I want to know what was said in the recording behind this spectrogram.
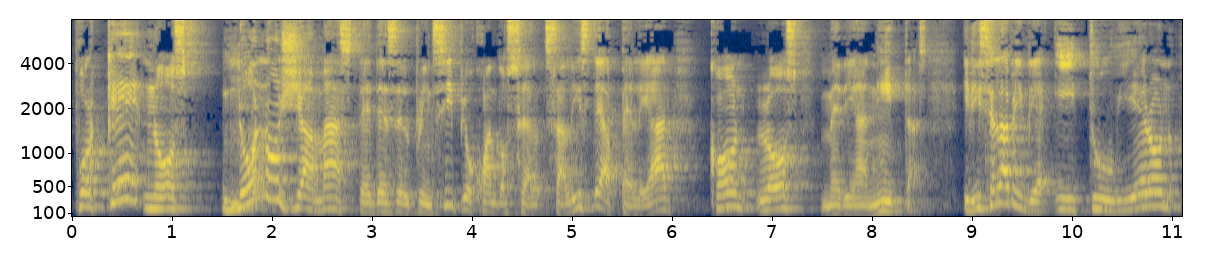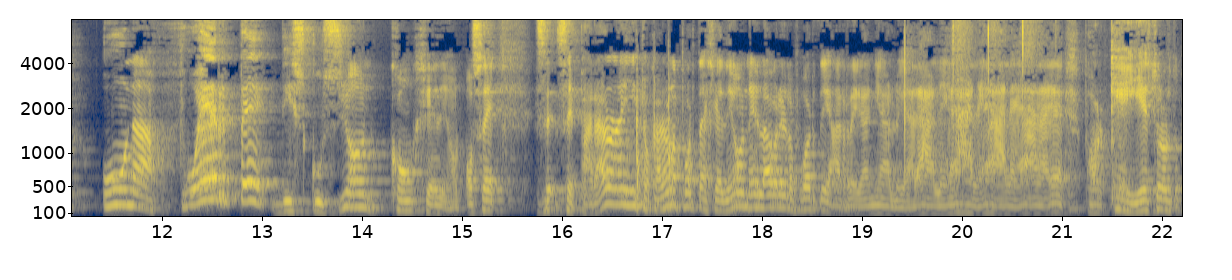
¿Por qué nos, no nos llamaste desde el principio cuando saliste a pelear con los medianitas? Y dice la Biblia, y tuvieron una fuerte discusión con Gedeón. O sea, se, pararon ahí, tocaron la puerta de Gedeón, él abre la puerta y a regañarlo, y a dale, dale, dale, ¿por qué? Y esto,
